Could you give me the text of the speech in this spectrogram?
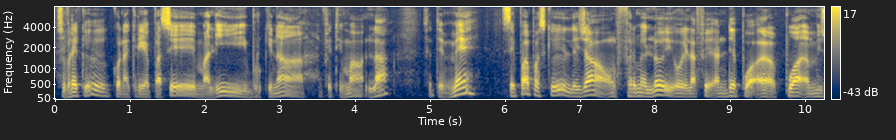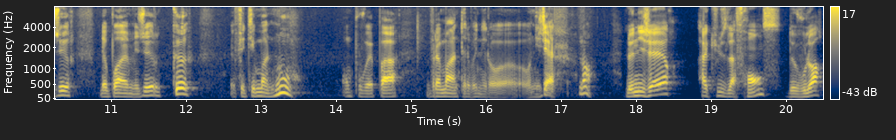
C'est vrai que qu'on a créé passé, Mali, Burkina, effectivement, là, c'était. Mais c'est pas parce que les gens ont fermé l'œil ou il a fait un des poids, poids à mesure, des poids à mesure, que, effectivement, nous, on ne pouvait pas vraiment intervenir au, Niger. Non. Le Niger accuse la France de vouloir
